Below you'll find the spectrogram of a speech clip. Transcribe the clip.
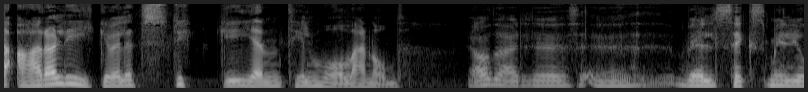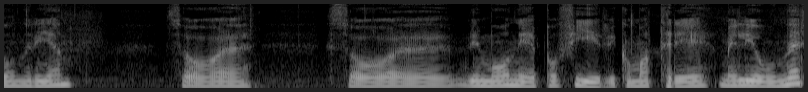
Det er allikevel et stykke igjen til målet er nådd. Ja, det er eh, vel seks millioner igjen. Så, eh, så eh, vi må ned på 4,3 millioner.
